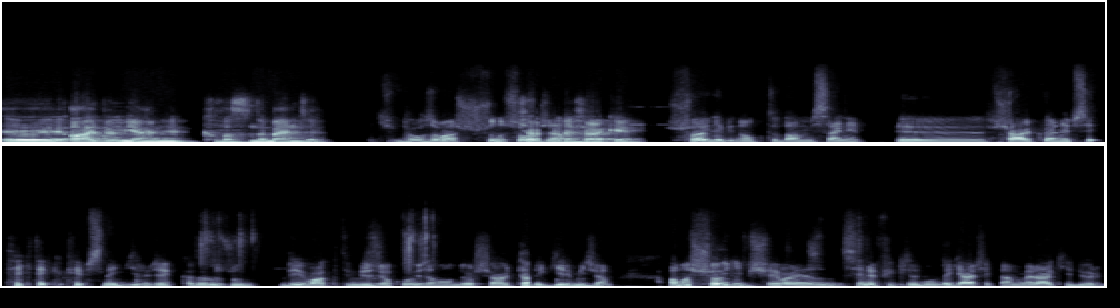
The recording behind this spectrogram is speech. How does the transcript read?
e, albüm yani kafasında bence. O zaman şunu soracağım. Şarkı, şarkı. Şöyle bir noktadan bir saniye. Ee, şarkıların hepsi tek tek hepsine girecek kadar uzun bir vaktimiz yok. O yüzden 14 şarkıya da girmeyeceğim. Ama şöyle bir şey var. En azından senin fikrini burada gerçekten merak ediyorum.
